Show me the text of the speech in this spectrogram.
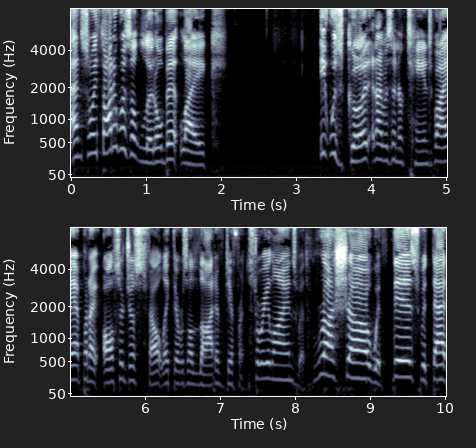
and so I thought it was a little bit like it was good and I was entertained by it, but I also just felt like there was a lot of different storylines with Russia, with this, with that.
